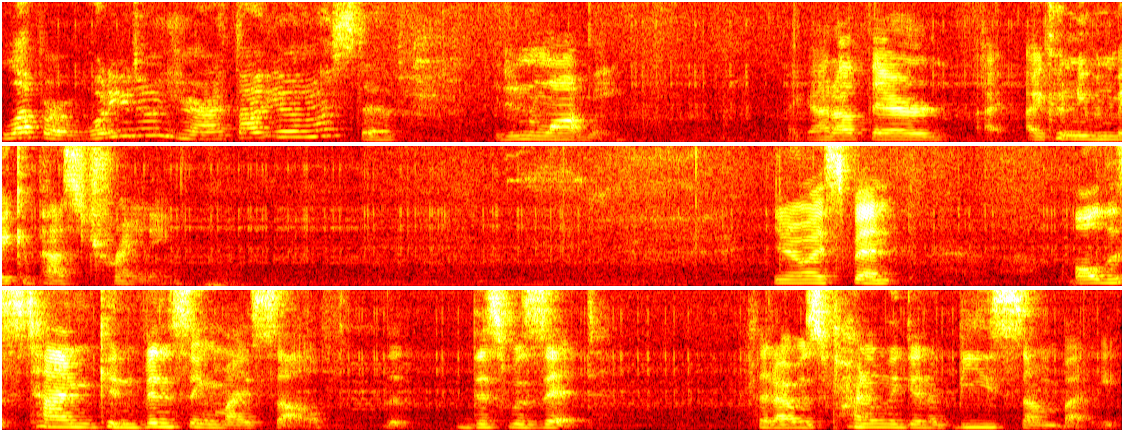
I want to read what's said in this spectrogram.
Leper, what are you doing here? I thought you enlisted. They didn't want me. I got out there, I, I couldn't even make it past training. You know, I spent all this time convincing myself that this was it. That I was finally gonna be somebody.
